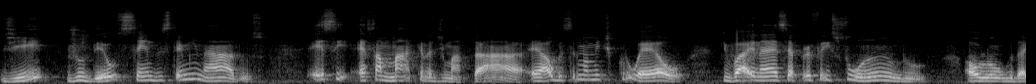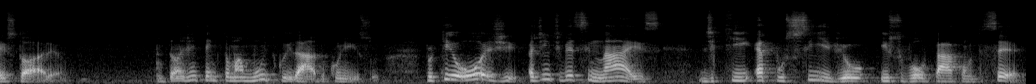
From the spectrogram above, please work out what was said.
de judeus sendo exterminados. Esse, essa máquina de matar é algo extremamente cruel, que vai né, se aperfeiçoando ao longo da história. Então a gente tem que tomar muito cuidado com isso, porque hoje a gente vê sinais de que é possível isso voltar a acontecer.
